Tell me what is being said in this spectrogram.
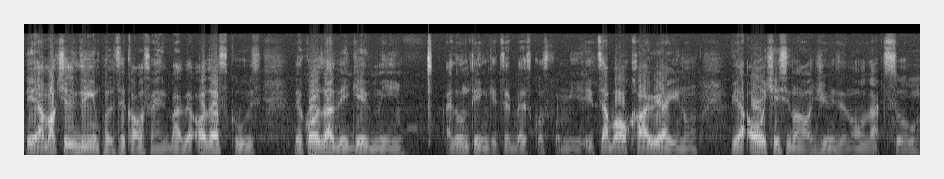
yeah, I'm actually doing political science, but the other schools, the course that they gave me, I don't think it's the best course for me. It's about career, you know. We are all chasing our dreams and all that, so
